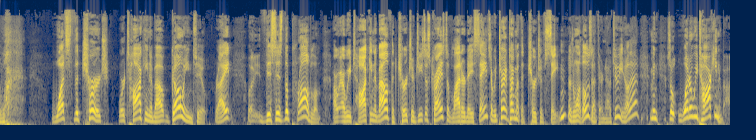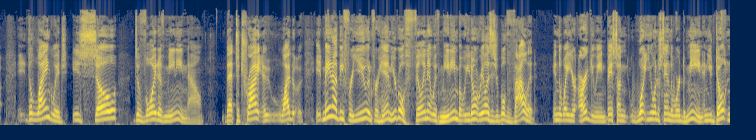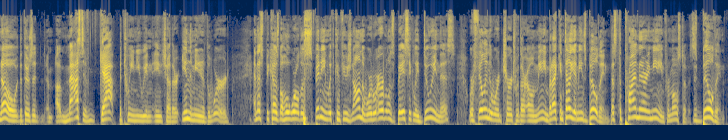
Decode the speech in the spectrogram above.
what's the church we're talking about going to, right? This is the problem. Are, are we talking about the Church of Jesus Christ of Latter day Saints? Are we talking about the Church of Satan? There's one of those out there now, too. You know that? I mean, so what are we talking about? The language is so devoid of meaning now that to try uh, why do, it may not be for you and for him you're both filling it with meaning but what you don't realize is you're both valid in the way you're arguing based on what you understand the word to mean and you don't know that there's a, a massive gap between you and each other in the meaning of the word And that's because the whole world is spinning with confusion on the word, where everyone's basically doing this. We're filling the word church with our own meaning, but I can tell you it means building. That's the primary meaning for most of us, is building.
